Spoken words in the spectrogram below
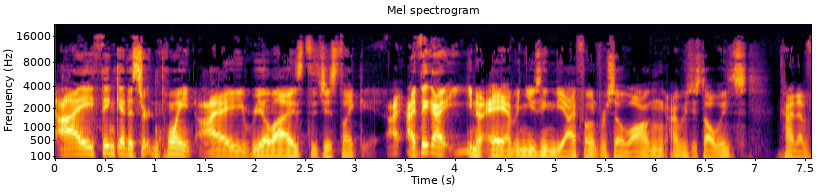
I think at a certain point, I realized that just like, I, I think I, you know, A, I've been using the iPhone for so long, I was just always kind of,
